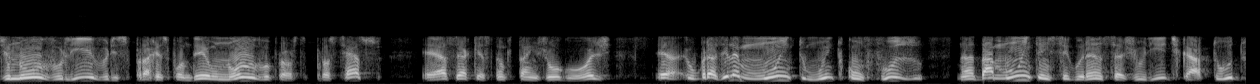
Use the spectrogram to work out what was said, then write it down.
de novo livres para responder um novo processo? Essa é a questão que está em jogo hoje. É, o Brasil é muito, muito confuso, né, dá muita insegurança jurídica a tudo.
